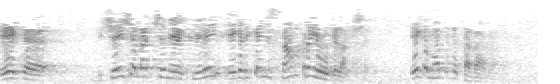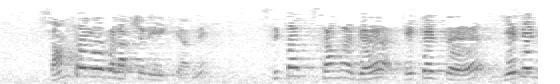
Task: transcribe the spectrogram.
ඒක විශේෂ ලක්ෂණයක් නෙවෙයි ඒකට කියන්නේ සංප්‍රයෝග ලක්ෂණ. ඒක මතක තබා ගන්න. සංප්‍රයෝග ලක්ෂණය කියන්නේ සිතත් සමග එකට යෙදෙන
